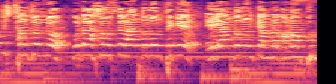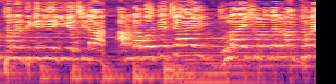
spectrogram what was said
প্রতিষ্ঠার জন্য কোটা সংস্কার আন্দোলন থেকে এই আন্দোলনকে আমরা গণ অভ্যুত্থানের দিকে নিয়ে গিয়েছিলাম। আমরা বলতে চাই, জুলাই সনদের মাধ্যমে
